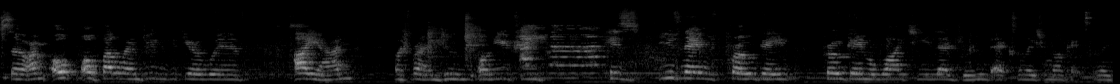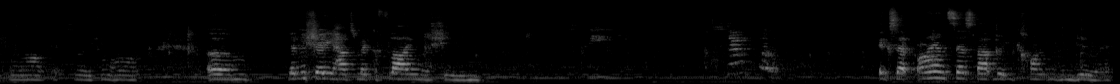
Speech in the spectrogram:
So I'm, oh, oh by the way, I'm doing the video with Ayan, my friend, who on YouTube, his username is Pro Game Pro Gamer YT Legend! Exclamation mark! Exclamation mark! Exclamation mark! Um, let me show you how to make a flying machine. Except Ian says that, but you can't even do it.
